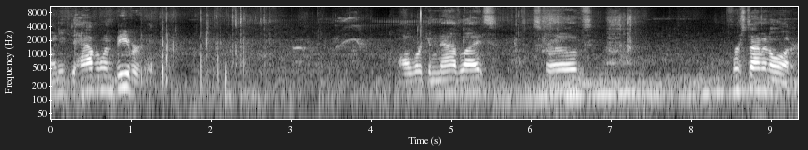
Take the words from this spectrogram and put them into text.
My new de Havilland Beaver. All working nav lights, strobes. First time in the water.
